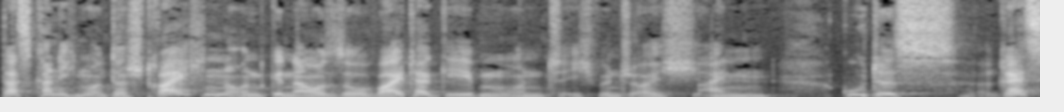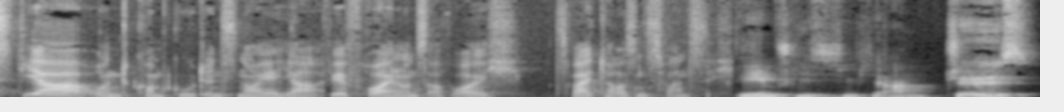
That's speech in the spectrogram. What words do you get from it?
Das kann ich nur unterstreichen und genauso weitergeben. Und ich wünsche euch ein gutes Restjahr und kommt gut ins neue Jahr. Wir freuen uns auf euch 2020. Dem schließe ich mich an. Tschüss.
